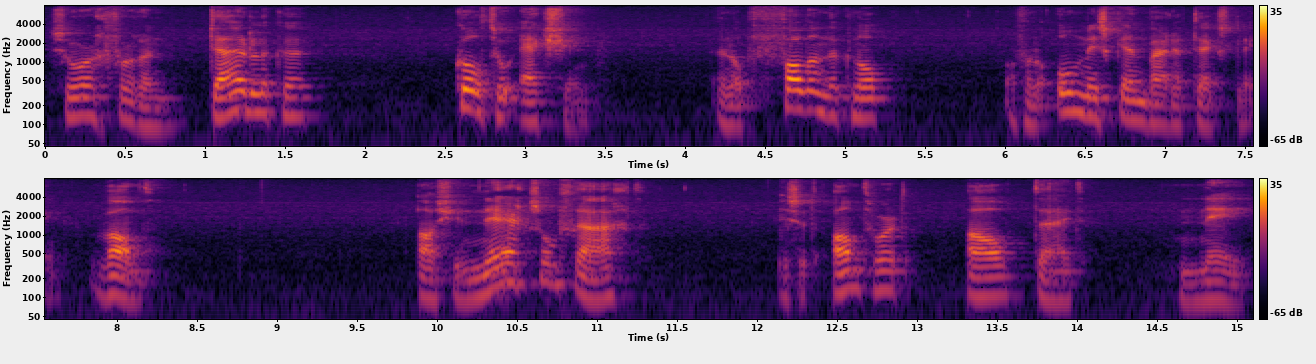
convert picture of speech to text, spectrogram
Zorg voor een duidelijke call to action, een opvallende knop of een onmiskenbare tekstlink. Want als je nergens om vraagt, is het antwoord altijd nee.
